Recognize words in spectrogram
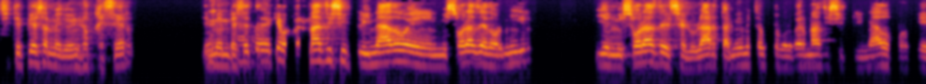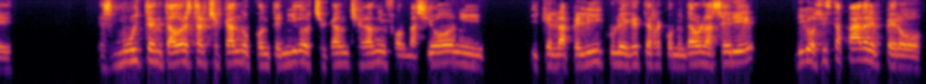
sí te empieza a medio enloquecer. Y me empecé a tener que volver más disciplinado en mis horas de dormir y en mis horas del celular. También me tengo que volver más disciplinado porque es muy tentador estar checando contenido, checando, checando información y, y que la película y que te recomendaron la serie. Digo, sí está padre, pero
